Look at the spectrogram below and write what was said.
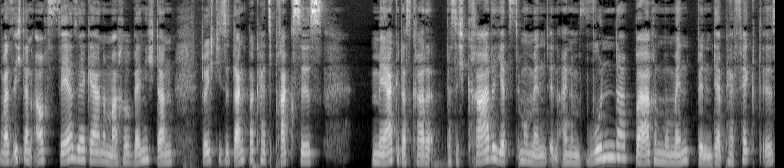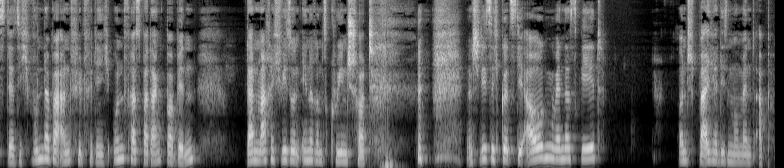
was ich dann auch sehr, sehr gerne mache, wenn ich dann durch diese Dankbarkeitspraxis merke, dass gerade, dass ich gerade jetzt im Moment in einem wunderbaren Moment bin, der perfekt ist, der sich wunderbar anfühlt, für den ich unfassbar dankbar bin, dann mache ich wie so einen inneren Screenshot. dann schließe ich kurz die Augen, wenn das geht, und speichere diesen Moment ab.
